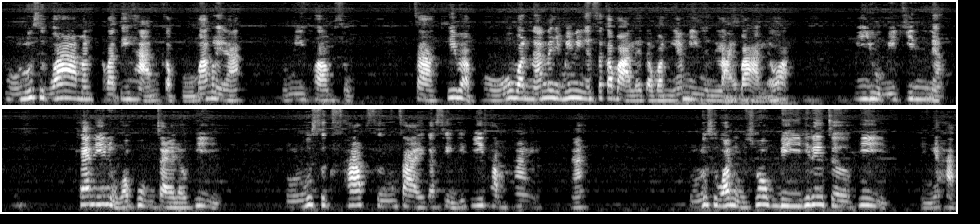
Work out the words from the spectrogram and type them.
หนูรู้สึกว่ามันปฏิหารกับหนูมากเลยนะหนูมีความสุข จากที่แบบโหวันนั้นน่ะยังไม่มีเงินสักบาทเลยแต่วันนี้มีเงินหลายบาทแล้วอะ มีอยู่มีกินเนี่ย แค่นี้หนูก็ภูมิใจแล้วพี่หนูรู้สึกซาบซึ้งใจกับสิ่งที่พี่ทำให้นะหนูรู้สึกว่าหนูโชคดีที่ได้เจอพี่อย่างเงี้ยค่ะ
